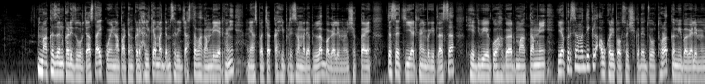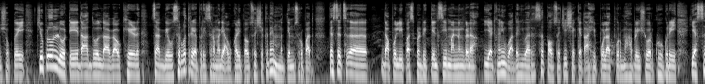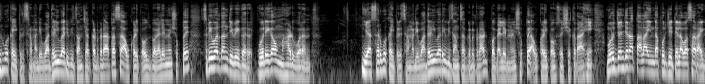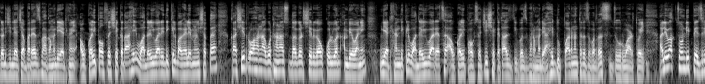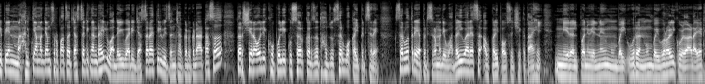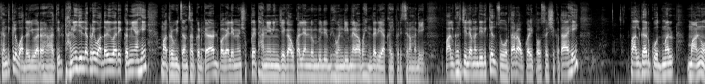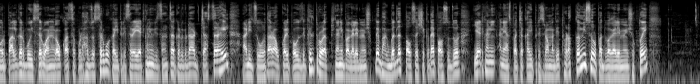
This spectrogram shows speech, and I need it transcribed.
माखजनकडे जोर जास्त आहे. कोयना पाटणकडे हलक्या मध्यम सरी जास्त भागामध्ये या ठिकाणी आणि आसपासच्या काही परिसरामध्ये आपल्याला बघायला मिळू शकत आहे. तसंच या ठिकाणी बघितलं असता हेदवी गुहागर मागतामणे या परिसरामध्ये देखील अवकाळी पावसाची शक्यता आहे. जोर थोडा कमी बघायला मिळू शकतोय. चिपळूण लोटे दादोल दागाव खेड चाकदेव सर्वत्र या परिसरामध्ये अवकाळी पावसाची शक्यता आहे मध्यम स्वरूपात. तसंच दापोली पासपंड्री केलसी मानंगड या ठिकाणी वादळी वाऱ्यासह पावसाची शक्यता आहे. पोलादपूर महाबळेश्वर घोगरे या सर्व काही परिसरामध्ये वादळी वारी विजांच्या गडगडाटासह अवकाळी पाऊस बघायला मिळू शकतोय. श्रीवर्धन दिवेघर गोरेगाव महाड वरण या सर्व काही परिसरामध्ये वादळी वारे विजांचा गडगडाट बघायला मिळू शकतो अवकाळी पावसाची शक्यता आहे. मुरुजंजिरा ताला इंदापूर जेतेलावासा रायगड जिल्ह्याच्या बऱ्याच भागामध्ये या ठिकाणी अवकाळी पावसाची शक्यता आहे. वादळी वारे देखील बघायला मिळू शकत आहे काशीद रोहा नागोठाणा सुधागड शिरगाव कोलवण आंबेवानी या ठिकाणी देखील वादळी वाऱ्याचं अवकाळी पावसाची शक्यता आज दिवसभरामध्ये आहे. दुपारनंतर जबरदस्त जोर वाढतोय. अलिबाग चोंडी पेजरी पेन म- हलक्या मध्यम स्वरूपाचा जास्त ठिकाण राहील. वादळी वारे जास्त राहतील. विजांच्या गडगडाटासह तर शिरावली खोपोली कुसर कर्जत हा जो सर्व काही परिसर आहे. सर्वत्र या परिसरामध्ये वादळी वाऱ्यासह अवकाळी पावसाची शक्यता आहे. नेरल पनवेल नवी मुंबई उरण मुंबई वरळी कोळवाडा या ठिकाणी देखील वादळी वारे राहतील. ठाणे जिल्ह्याकडे वादळी वारे कमी आहे. मात्र विजांचा कडकडाट बघायला मिळू शकतोय. ठाणे निंजेगाव कल्याण डोंबिवली भिवंडी मेरा भाईंदर या काही परिसरामध्ये. पालघर जिल्ह्यामध्ये देखील जोरदार अवकाळी पावसाची शक्यता आहे. पालघर कोदमल मानोर पालघर बोईसर वाणगाव कासकोड हा जो सर्व काही परिसर आहे या ठिकाणी विजांचा गडगडाट जास्त राहील आणि जोरदार अवकाळी पाऊस देखील तुरळक ठिकाणी बघायला मिळू शकतो भाग बदलत पावसाची शक्यता आहे. पावसाचा जोर या ठिकाणी आणि आसपासच्या काही परिसरामध्ये थोडा कमी स्वरूपात बघायला मिळू शकतोय.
